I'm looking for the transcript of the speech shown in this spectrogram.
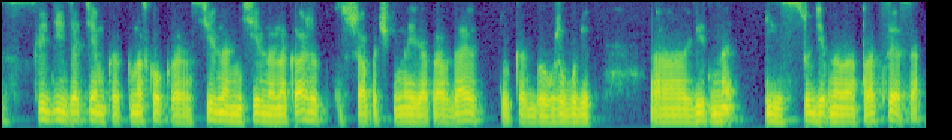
следить за тем, как, насколько сильно, не сильно накажут Шапочкина или оправдают. Тут как бы уже будет э, видно из судебного процесса.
